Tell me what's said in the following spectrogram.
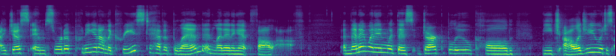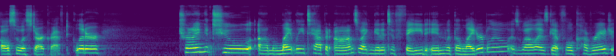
I just am sort of putting it on the crease to have it blend and letting it fall off. And then I went in with this dark blue called Beachology, which is also a StarCraft glitter, trying to um, lightly tap it on so I can get it to fade in with the lighter blue, as well as get full coverage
